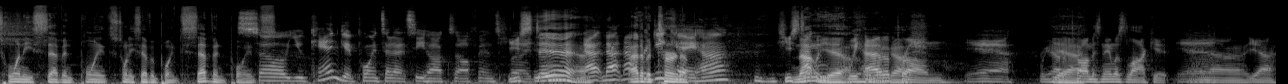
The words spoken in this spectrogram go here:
27 points, 27.7 points. So you can get points out of that Seahawks offense, but Houston? Yeah. not not, not Out for of a DK, turnip. huh? Houston, Not- yeah, we oh have my a gosh. problem. Yeah. We have Yeah. a problem. His name was Lockett. Yeah. And uh, yeah.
